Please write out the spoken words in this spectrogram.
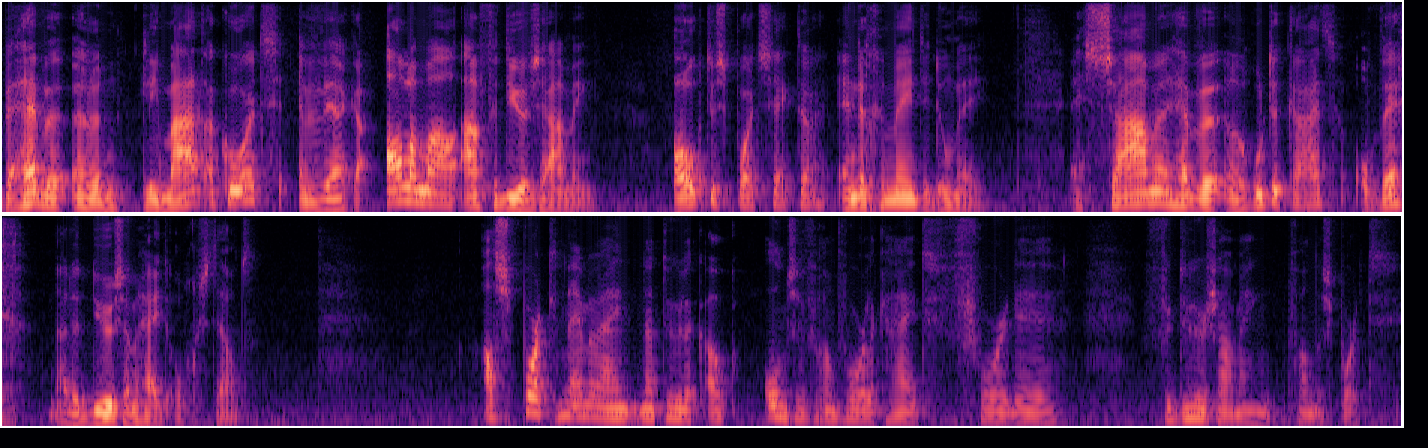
We hebben een klimaatakkoord en we werken allemaal aan verduurzaming. Ook de sportsector en de gemeente doen mee. En samen hebben we een routekaart op weg naar de duurzaamheid opgesteld. Als sport nemen wij natuurlijk ook onze verantwoordelijkheid voor de verduurzaming van de sport.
